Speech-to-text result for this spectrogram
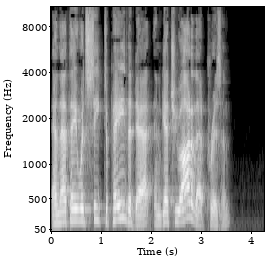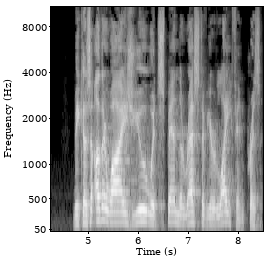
and that they would seek to pay the debt and get you out of that prison because otherwise you would spend the rest of your life in prison.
